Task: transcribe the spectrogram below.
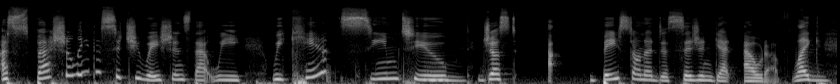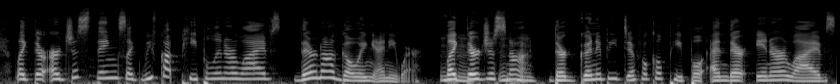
especially the situations that we we can't seem to mm. just based on a decision get out of like mm. like there are just things like we've got people in our lives they're not going anywhere mm-hmm. like they're just mm-hmm. not they're going to be difficult people and they're in our lives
